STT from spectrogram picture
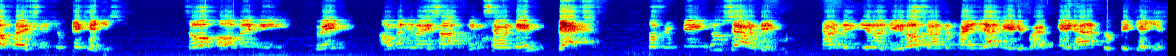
of rice is 50 kgs. So how many weight, how many rice are in 17 bags? So 50 into 17. 17 0 0, 75 ja 85, 850 kgs.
